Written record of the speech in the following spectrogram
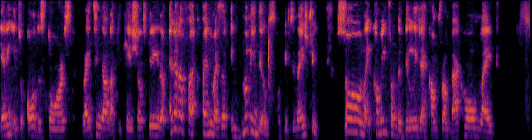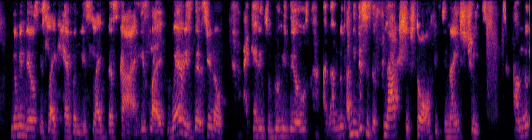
getting into all the stores, writing down applications, filling it up. Ended up fi- finding myself in Bloomingdale's on 59th Street. So, like, coming from the village I come from back home, like, Bloomingdale's is like heaven. It's like the sky. It's like, where is this? You know, I get into Bloomingdale's and I'm look. I mean, this is the flagship store on 59th Street. I'm look.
